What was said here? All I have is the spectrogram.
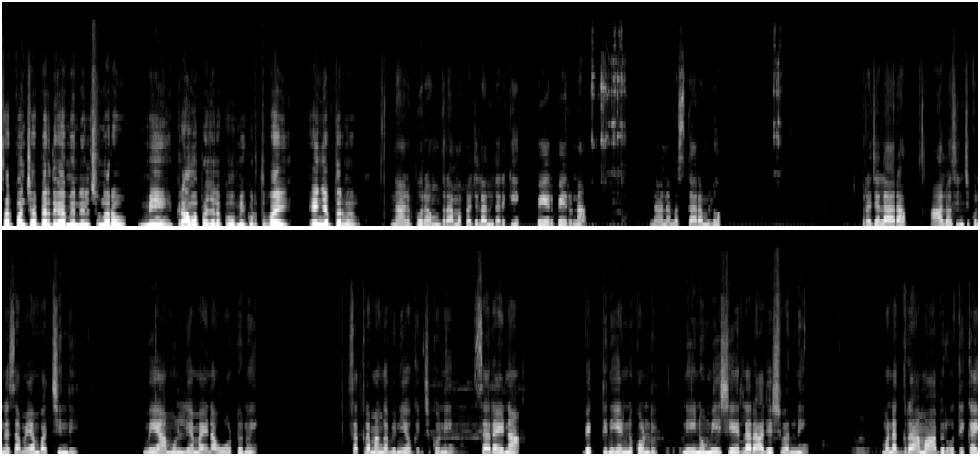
సర్పంచ్ అభ్యర్థిగా మీరు నిల్చున్నారు. మీ గ్రామ ప్రజలకు మీ గుర్తుపై ఏం చెప్తారు మీరు? నానపురం గ్రామ ప్రజలందరికీ పేరు పేరున నా నమస్కారములు. ప్రజలారా ఆలోచించుకునే సమయం వచ్చింది. మీ అమూల్యమైన ఓటుని సక్రమంగా వినియోగించుకొని సరైన వ్యక్తిని ఎన్నుకోండి. నేను మీ షేర్ల రాజేశ్వర్ని మన గ్రామ అభివృద్ధికై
